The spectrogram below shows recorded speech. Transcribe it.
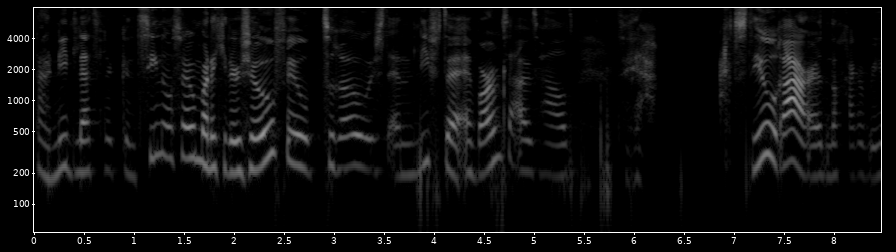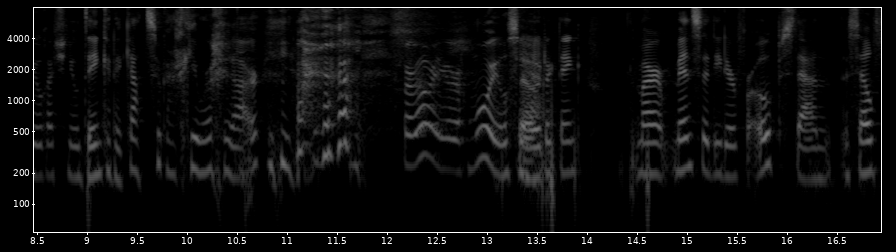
nou, niet letterlijk kunt zien of zo. Maar dat je er zoveel troost en liefde en warmte uithaalt. Dus ja, echt is het heel raar. En dan ga ik ook weer heel rationeel denken. En denk ik, ja, het is ook eigenlijk heel erg raar. maar wel weer heel erg mooi of zo. Ja. Dat ik denk, maar mensen die ervoor openstaan, zelf,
